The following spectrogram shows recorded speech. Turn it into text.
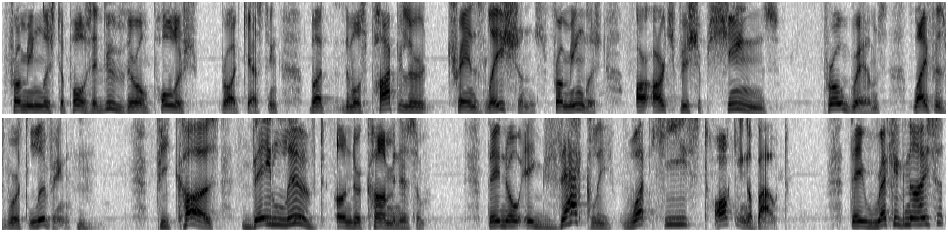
from English to Polish, they do their own Polish broadcasting, but the most popular translations from English are Archbishop Sheen's programs, Life is Worth Living. Hmm because they lived under communism. They know exactly what he's talking about. They recognize it,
